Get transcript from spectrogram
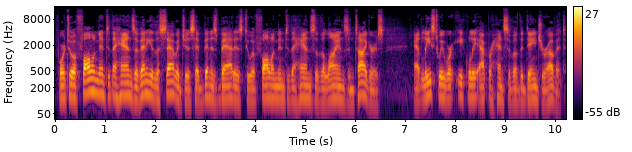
for to have fallen into the hands of any of the savages had been as bad as to have fallen into the hands of the lions and tigers; at least we were equally apprehensive of the danger of it.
